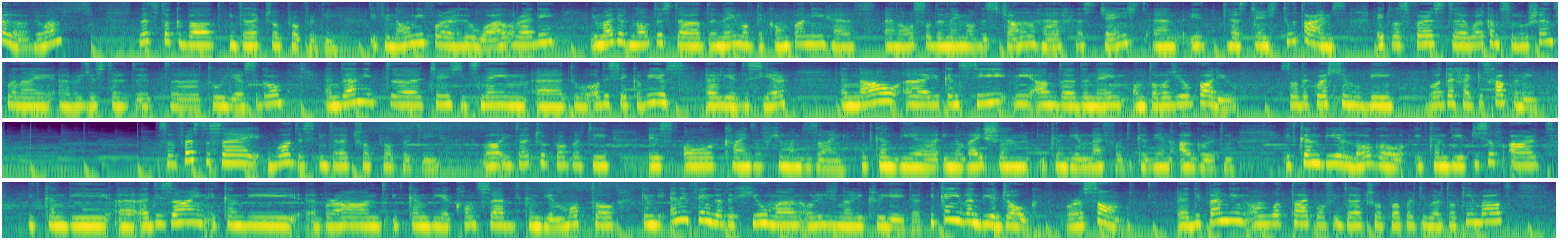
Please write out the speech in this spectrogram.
Hello everyone. Let's talk about intellectual property. If you know me for a little while already, you might have noticed that the name of the company has and also the name of this channel ha has changed and it has changed two times. It was first uh, Welcome Solutions when I uh, registered it uh, two years ago and then it uh, changed its name uh, to Odyssey Careers earlier this year and now uh, you can see me under the name Ontology of Value. So the question would be what the heck is happening? So first to say, what is intellectual property? Well, intellectual property is all kinds of human design. It can be an innovation, it can be a method, it can be an algorithm, it can be a logo, it can be a piece of art, it can be a, design, it can be a brand, it can be a concept, it can be a motto, it can be anything that a human originally created. It can even be a joke or a song uh, depending on what type of intellectual property we're talking about,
